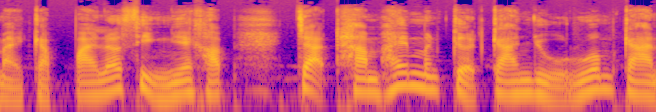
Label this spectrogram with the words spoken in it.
หม่ ๆ กลับไป แล้วสิ่งนี้ครับ จะทำให้มันเกิดการอยู่ร่วมกัน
